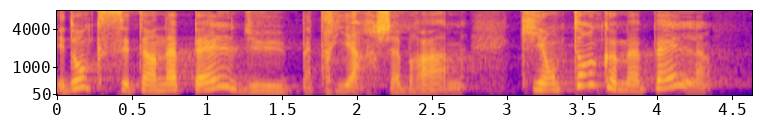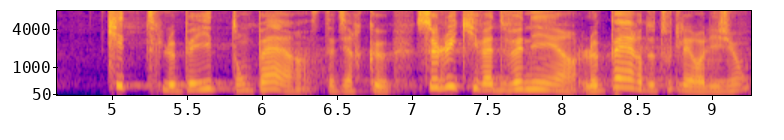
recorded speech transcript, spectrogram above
Et donc, c'est un appel du patriarche Abraham qui entend comme appel quitte le pays de ton père. C'est-à-dire que celui qui va devenir le père de toutes les religions,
